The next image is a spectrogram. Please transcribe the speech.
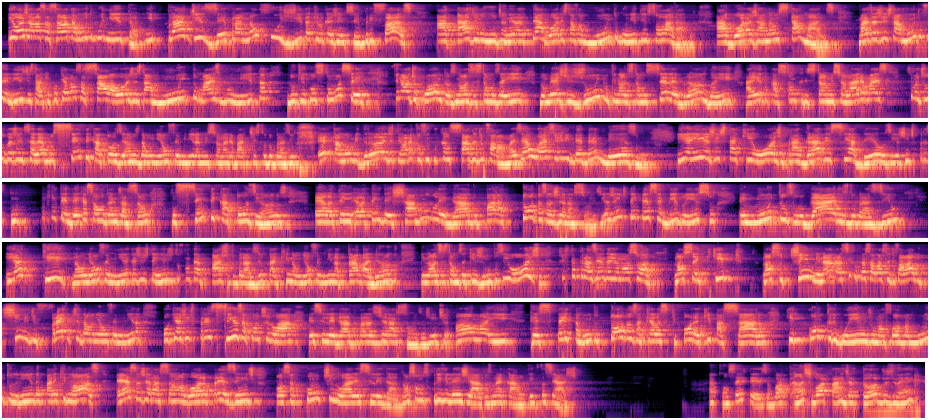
E hoje a nossa sala está muito bonita. E para dizer, para não fugir daquilo que a gente sempre faz, a tarde no Rio de Janeiro até agora estava muito bonita e ensolarada. Agora já não está mais. Mas a gente está muito feliz de estar aqui, porque a nossa sala hoje está muito mais bonita do que costuma ser. Afinal de contas, nós estamos aí no mês de junho, que nós estamos celebrando aí a educação cristã missionária, mas Acima de tudo, a gente celebra os 114 anos da União Feminina Missionária Batista do Brasil. Eita, nome grande, tem hora que eu fico cansada de falar, mas é o FMBB mesmo. E aí, a gente está aqui hoje para agradecer a Deus e a gente tem que entender que essa organização, com 114 anos, ela tem, ela tem deixado um legado para todas as gerações. E a gente tem percebido isso em muitos lugares do Brasil. E aqui na União Feminina, que a gente tem gente de tudo quanto é parte do Brasil, está aqui na União Feminina trabalhando, e nós estamos aqui juntos. E hoje a gente está trazendo aí a nossa, nossa equipe nosso time, né? Assim que o pessoal gosta de falar, o time de frente da União Feminina, porque a gente precisa continuar esse legado para as gerações. A gente ama e respeita muito todas aquelas que por aqui passaram, que contribuíram de uma forma muito linda para que nós, essa geração agora presente, possa continuar esse legado. Nós somos privilegiados, não é, Carla? O que, você acha? Com certeza. Boa, antes, boa tarde a todos, né?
